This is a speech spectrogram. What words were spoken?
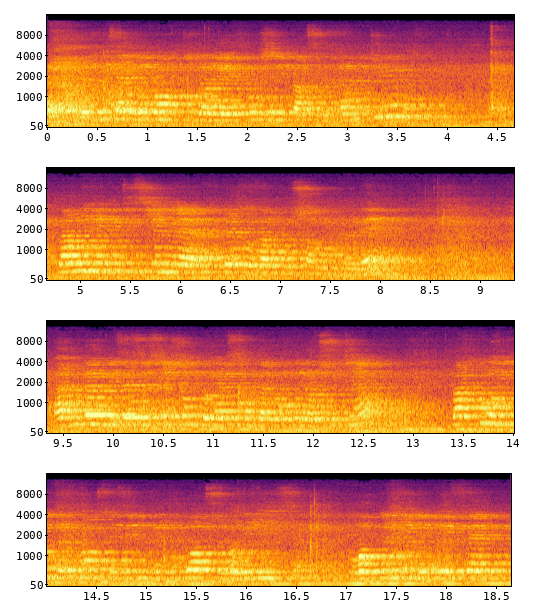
le désagrément qui leur est causé par cette fermeture. Parmi les pétitionnaires, 80% des monnaie. À Boulogne, les associations de commerçants ont apporté leur soutien. Partout en Ile-de-France, les élus de tout bord se mobilisent pour obtenir des préfets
